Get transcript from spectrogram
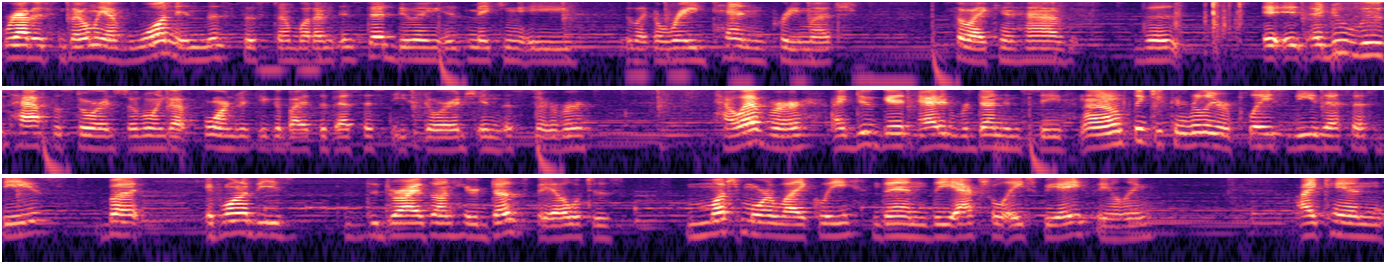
rather, since I only have one in this system, what I'm instead doing is making a like a RAID 10 pretty much, so I can have the it, it, I do lose half the storage, so I've only got 400 gigabytes of SSD storage in this server. However, I do get added redundancy. Now, I don't think you can really replace these SSDs, but if one of these the drives on here does fail, which is much more likely than the actual HBA failing, I can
